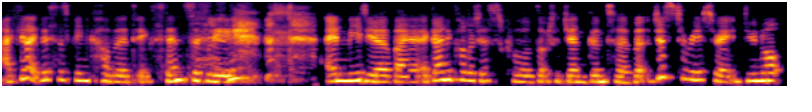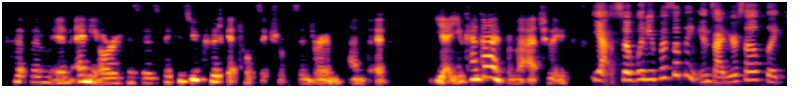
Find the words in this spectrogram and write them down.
I feel like this has been covered extensively in media by a gynecologist called Dr. Jen Gunter, but just to reiterate, do not put them in any orifices because you could get toxic shock syndrome and it yeah, you can die from that actually. Yeah. So when you put something inside yourself, like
